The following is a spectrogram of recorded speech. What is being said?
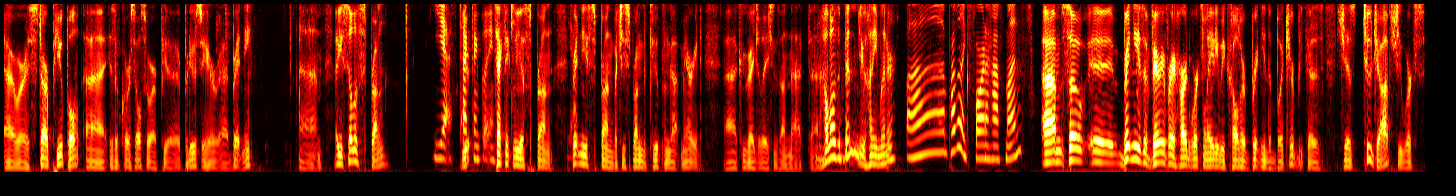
uh, our star pupil uh, is, of course, also our producer here, uh, Brittany. Um, are you still a sprung? Yes, technically. Technically a sprung. Brittany's sprung, but she sprung the coop and got married. Uh, congratulations on that. Uh, how long has it been? You honeymooner? uh, probably like four and a half months. Um, so uh, Brittany is a very, very hardworking lady. We call her Brittany the Butcher because she has two jobs. She works,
